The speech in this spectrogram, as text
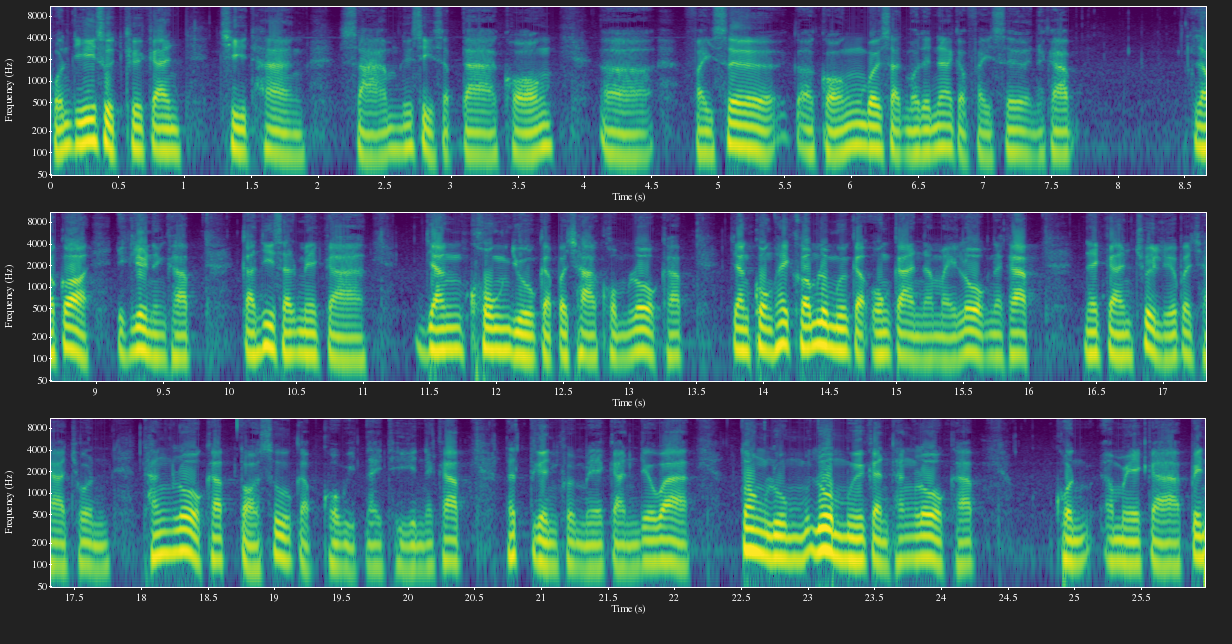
ผลดีที่สุดคือการฉีดห่าง 3 หรือ 4 สัปดาห์ของไฟเซอร์ของบริษัทโมเดอร์นากับไฟเซอร์นะครับแล้วก็อีกเรื่องหนึ่งครับ การที่สหรัฐอเมริกา ยังคงอยู่กับประชาคมโลกครับยังคงให้ความร่วมมือกับองค์การอนามัยโลกนะครับในการช่วยเหลือประชาชนทั้งโลกครับต่อสู้กับโควิด -19 นะครับและเตือนคนอเมริกันด้วยว่าต้องร่วมร่วมมือกันทั้งโลกครับคนอเมริกาเป็น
